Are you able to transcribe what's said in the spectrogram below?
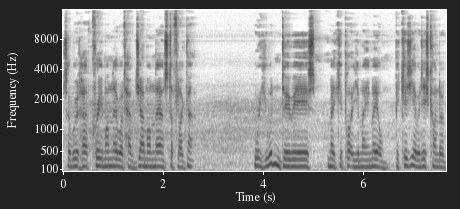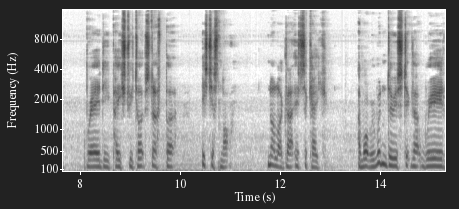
So we would have cream on there, we'd have jam on there and stuff like that. What you wouldn't do is make it part of your main meal because yeah, it is kind of bready, pastry type stuff, but it's just not. Not like that. It's a cake. And what we wouldn't do is stick that weird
